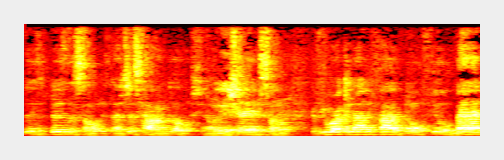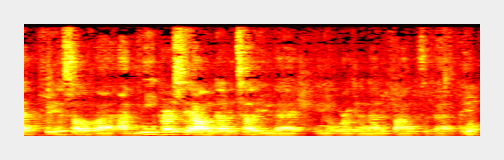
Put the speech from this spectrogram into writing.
there's business owners. That's just how it goes. You know what I'm saying? So if you work a nine to five, don't feel bad for yourself. I, I, me personally, I would never tell you that you know working a nine to five is a bad thing.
